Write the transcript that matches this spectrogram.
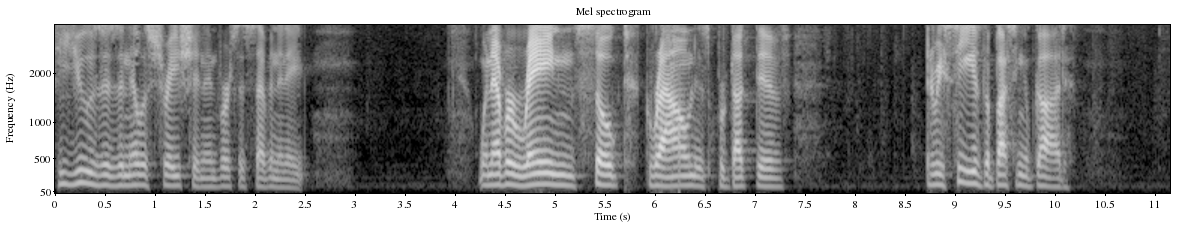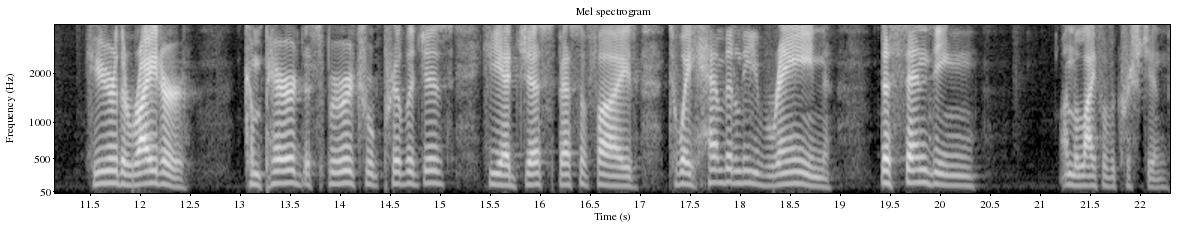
he uses an illustration in verses 7 and 8. Whenever rain soaked ground is productive, it receives the blessing of God. Here, the writer compared the spiritual privileges he had just specified to a heavenly rain descending on the life of a Christian.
